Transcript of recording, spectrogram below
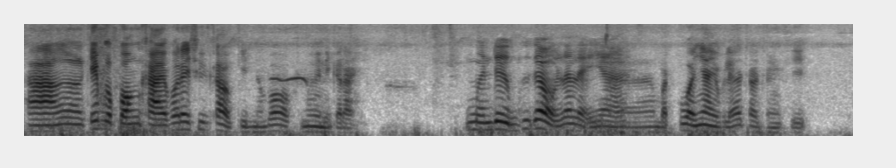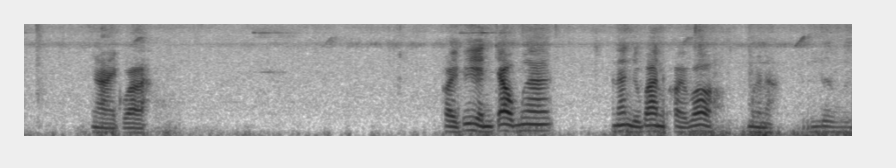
หาเออเก็บกระป๋องขายเพราะได้ชื่อข้าวกินนะบ่มือนี่ก็ได้เหมือนเดิมคือเก่านั่นแหละยาอ่าบัดกล้วยใหญ่ไปแล้วเจ้าจังสิง่ายกว่าข่อยคือเห็นเจ้าเมื่ออันนั้นอยู่บ้านข่อยบ่มือน่ะเลย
